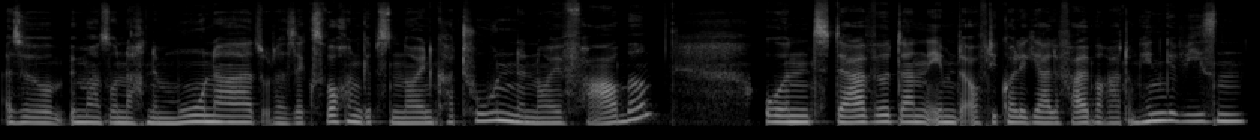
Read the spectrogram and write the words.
Also immer so nach einem Monat oder sechs Wochen gibt es einen neuen Cartoon, eine neue Farbe. Und da wird dann eben auf die kollegiale Fallberatung hingewiesen.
